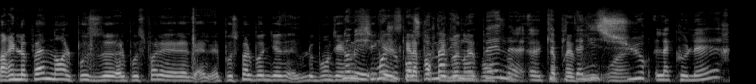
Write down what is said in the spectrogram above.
Marine Le Pen, non, elle pose, elle pose pas, elle, pose pas le bon, le bon diagnostic. Non, mais moi, je pense que Marine Le Pen capitalise sur la colère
